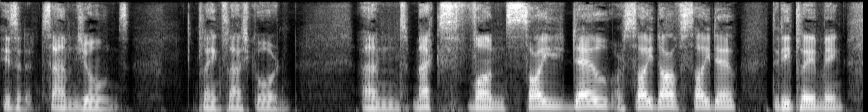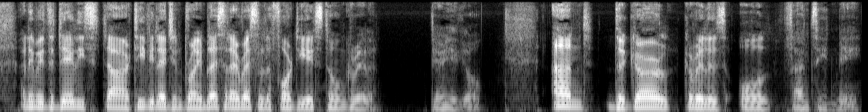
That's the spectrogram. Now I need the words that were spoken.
isn't it? Sam Jones playing Flash Gordon. And Max von Sydow or Sydow Sydow. Did he play Ming? Anyway, the Daily Star TV legend Brian Blessed. I wrestled a 48 stone gorilla. There you go. And the girl gorillas all fancied me,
